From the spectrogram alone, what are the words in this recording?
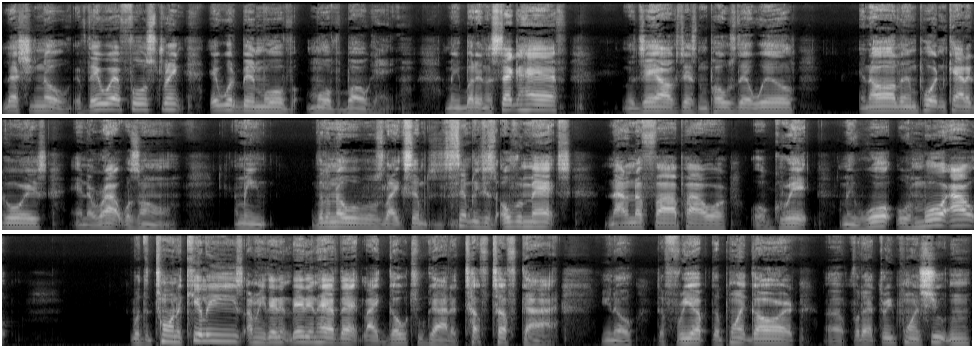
lets you know if they were at full strength, it would have been more of more of a ball game. I mean, but in the second half, the Jayhawks just imposed their will in all the important categories, and the route was on. I mean, Villanova was like sim- simply just overmatched, not enough firepower or grit. I mean, war, with Moore out with the torn Achilles. I mean, they didn't they didn't have that like go to guy, the tough tough guy, you know, to free up the point guard uh, for that three point shooting.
